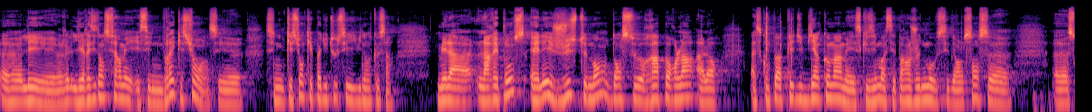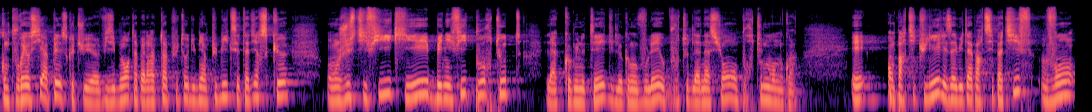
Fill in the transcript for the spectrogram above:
euh, les, les résidences fermées? Et c'est une vraie question. hein. C'est une question qui n'est pas du tout si évidente que ça. Mais la, réponse, elle est justement dans ce rapport-là. Alors, à ce qu'on peut appeler du bien commun, mais excusez-moi, c'est pas un jeu de mots, c'est dans le sens euh, euh, ce qu'on pourrait aussi appeler, ce que tu euh, visiblement t'appellerais toi plutôt du bien public, c'est-à-dire ce que on justifie qui est bénéfique pour toute la communauté, dites-le comme vous voulez, ou pour toute la nation, ou pour tout le monde, quoi. Et en particulier, les habitats participatifs vont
